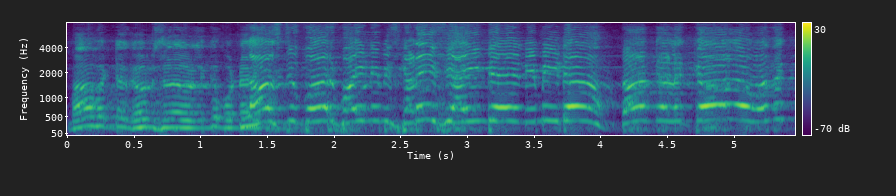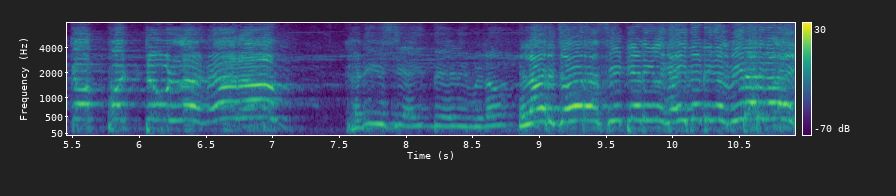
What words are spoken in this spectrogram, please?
மாவட்ட கவுன்சிலர்களுக்கு லாஸ்ட் பார் ஃபைவ் நிமிஷம் கடைசி ஐந்து நிமிடம். தாங்களுக்காக ஒதுக்கப்பட்டு உள்ள நேரம். கடைசி ஐந்து நிமிடம். எல்லாரும் ஜோரா சீட்டடிகள் கைதடிகள் வீரர்களை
